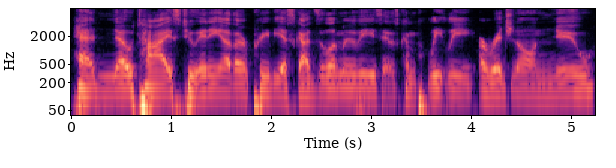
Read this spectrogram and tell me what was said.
had no ties to any other previous Godzilla movies. It was completely original and new.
